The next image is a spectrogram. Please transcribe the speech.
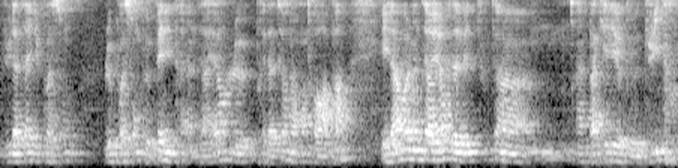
vu la taille du poisson, le poisson peut pénétrer à l'intérieur, le prédateur ne rentrera pas. Et là, à l'intérieur, vous avez tout un, paquet d'huîtres,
